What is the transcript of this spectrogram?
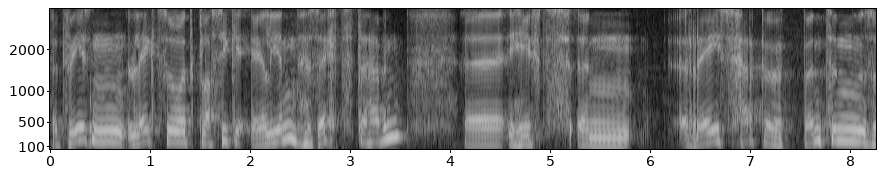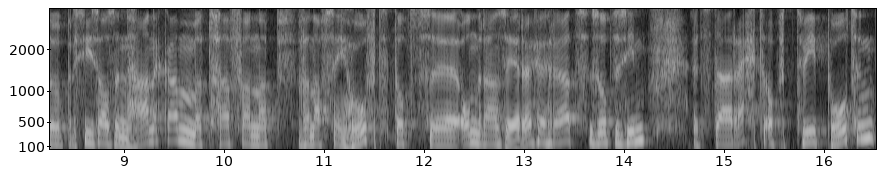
Het wezen lijkt zo het klassieke alien gezicht te hebben. Uh, heeft een rij scherpe punten, zo precies als een hanekam. Het gaat vanaf, vanaf zijn hoofd tot uh, onderaan zijn ruggengraat, zo te zien. Het staat recht op twee poten.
